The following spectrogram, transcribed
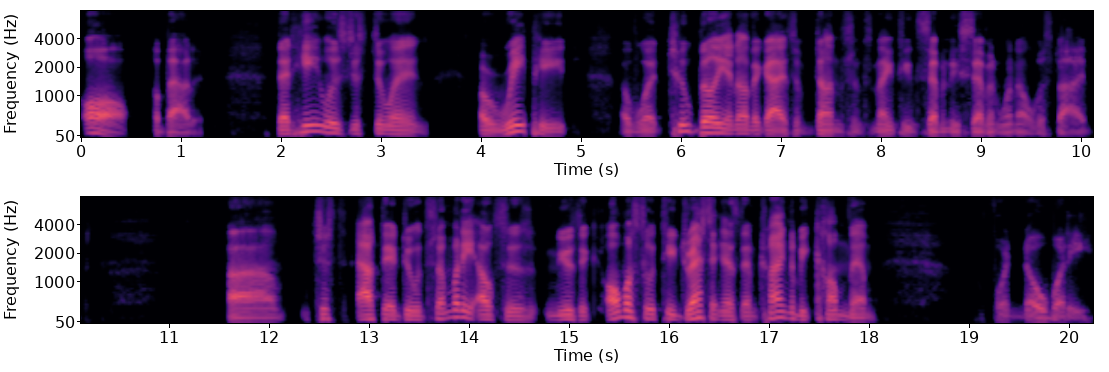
all about it that he was just doing a repeat of what 2 billion other guys have done since 1977 when Elvis died. Um, just out there doing somebody else's music almost to a T, dressing as them, trying to become them for nobody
